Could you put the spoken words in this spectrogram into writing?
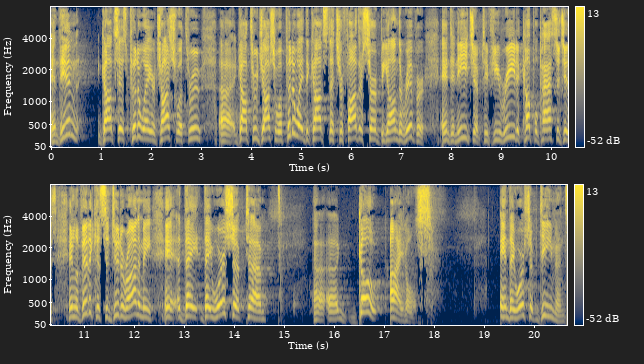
And then God says, put away, or Joshua through, uh, God through Joshua, put away the gods that your father served beyond the river and in Egypt. If you read a couple passages in Leviticus and Deuteronomy, eh, they, they worshiped um, uh, uh, goat idols. And they worship demons.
